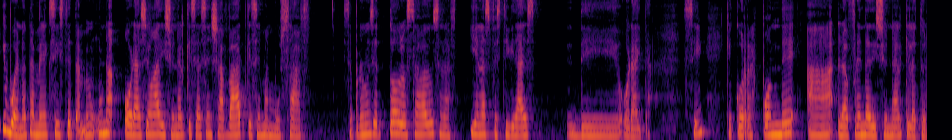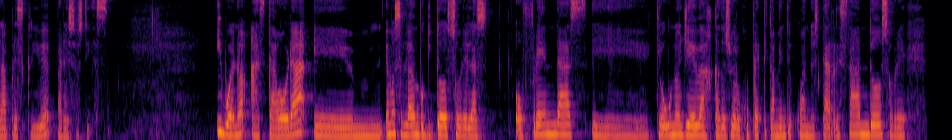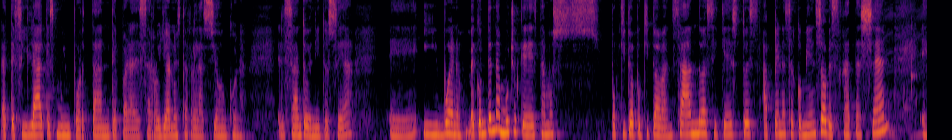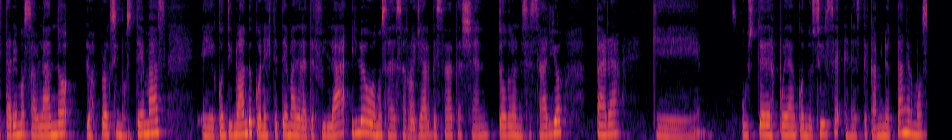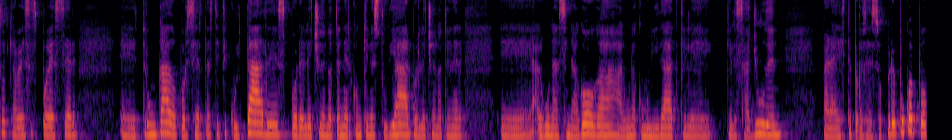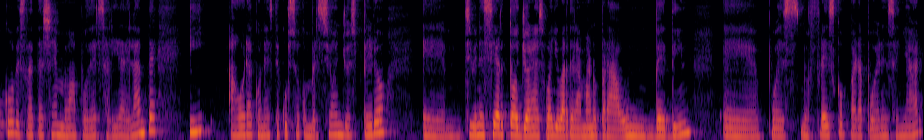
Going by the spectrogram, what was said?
Y bueno, también existe también una oración adicional que se hace en Shabbat que se llama Musaf. Se pronuncia todos los sábados y en las festividades de Oraita, ¿sí? que corresponde a la ofrenda adicional que la Torah prescribe para esos días. Y bueno, hasta ahora eh, hemos hablado un poquito sobre las ofrendas eh, que uno lleva a Kadosh Baruj prácticamente cuando está rezando, sobre la tefilá, que es muy importante para desarrollar nuestra relación con el Santo Benito sea. Eh, y bueno, me contenta mucho que estamos poquito a poquito avanzando, así que esto es apenas el comienzo. Hashem, estaremos hablando los próximos temas. Eh, continuando con este tema de la tefilá y luego vamos a desarrollar todo lo necesario para que ustedes puedan conducirse en este camino tan hermoso que a veces puede ser eh, truncado por ciertas dificultades, por el hecho de no tener con quién estudiar, por el hecho de no tener eh, alguna sinagoga, alguna comunidad que, le, que les ayuden para este proceso. Pero poco a poco, Besrat Hashem va a poder salir adelante y ahora con este curso de conversión yo espero, eh, si bien es cierto, yo no les voy a llevar de la mano para un bedín, eh, pues me ofrezco para poder enseñar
